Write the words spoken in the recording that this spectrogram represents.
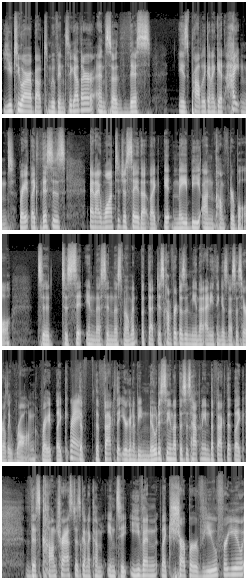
you two are about to move in together. And so this is probably going to get heightened, right? Like this is, and I want to just say that like it may be uncomfortable to to sit in this in this moment but that discomfort doesn't mean that anything is necessarily wrong right like Right. the the fact that you're going to be noticing that this is happening the fact that like this contrast is going to come into even like sharper view for you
